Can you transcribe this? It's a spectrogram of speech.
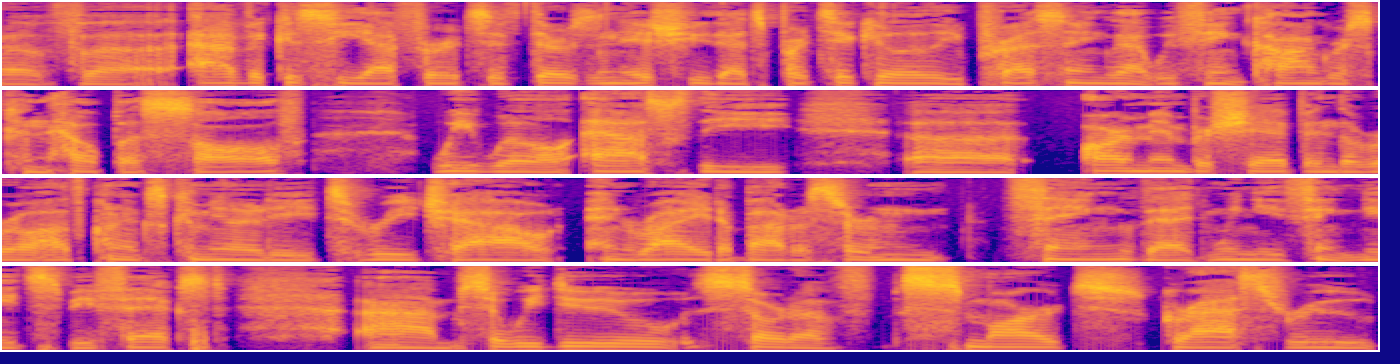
of uh, advocacy efforts. If there's an issue that's particularly pressing that we think Congress can help us solve, we will ask the uh, our membership in the rural health clinics community to reach out and write about a certain thing that we need, think needs to be fixed. Um, so we do sort of smart grassroots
